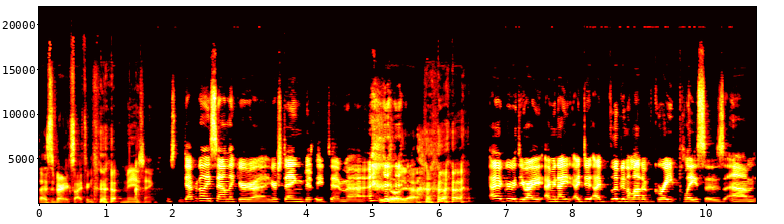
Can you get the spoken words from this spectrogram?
that is very exciting. Amazing. Definitely sound like you're uh, you're staying busy, Tim. Uh, yeah. I agree with you. I, I mean, I, I did. I've lived in a lot of great places. Um,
